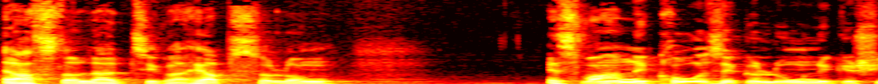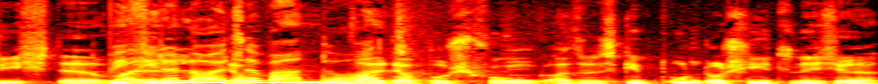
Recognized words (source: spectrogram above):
erster Leipziger Herbstsalon es war eine große gelungene Geschichte. Wie viele Leute der, waren dort? Weil der Buschfunk, also es gibt unterschiedliche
